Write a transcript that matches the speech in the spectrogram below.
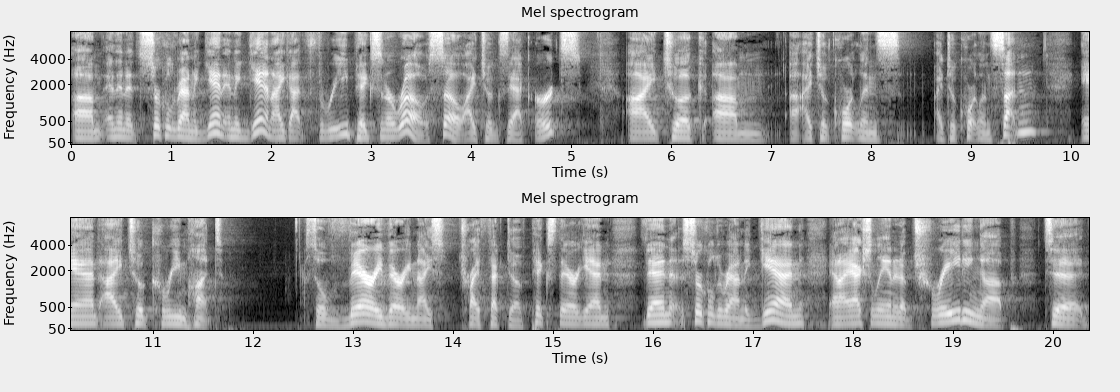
Um, and then it circled around again, and again I got three picks in a row. So I took Zach Ertz, I took um, I took Courtland's I took Courtland Sutton, and I took Kareem Hunt. So very, very nice trifecta of picks there again. Then circled around again, and I actually ended up trading up to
